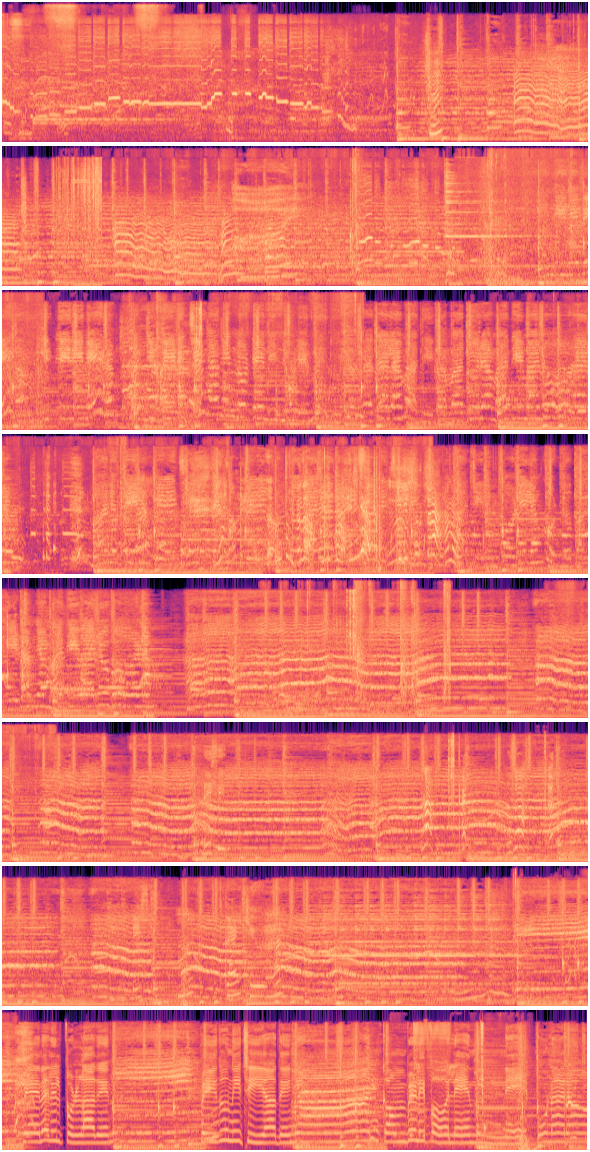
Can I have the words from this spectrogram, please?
Uf. നിഴലിൽ പൊള്ളാതെ. പെയ്തു നീ ചെയ്യാതെ ഞാൻ കമ്പിളി പോലെ നിന്നെ പുണരാം.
